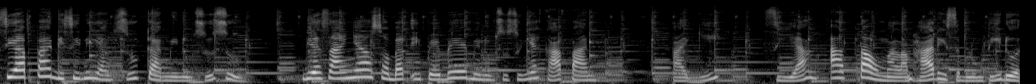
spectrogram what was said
Siapa di sini yang suka minum susu? Biasanya sobat IPB minum susunya kapan? Pagi, siang, atau malam hari sebelum tidur?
